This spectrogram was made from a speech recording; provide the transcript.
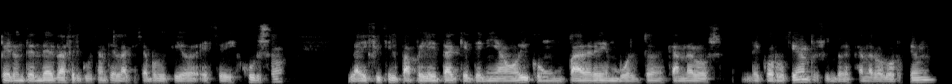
pero entender las circunstancias en las que se ha producido este discurso, la difícil papeleta que tenía hoy con un padre envuelto en escándalos de corrupción, presunto escándalo de corrupción,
